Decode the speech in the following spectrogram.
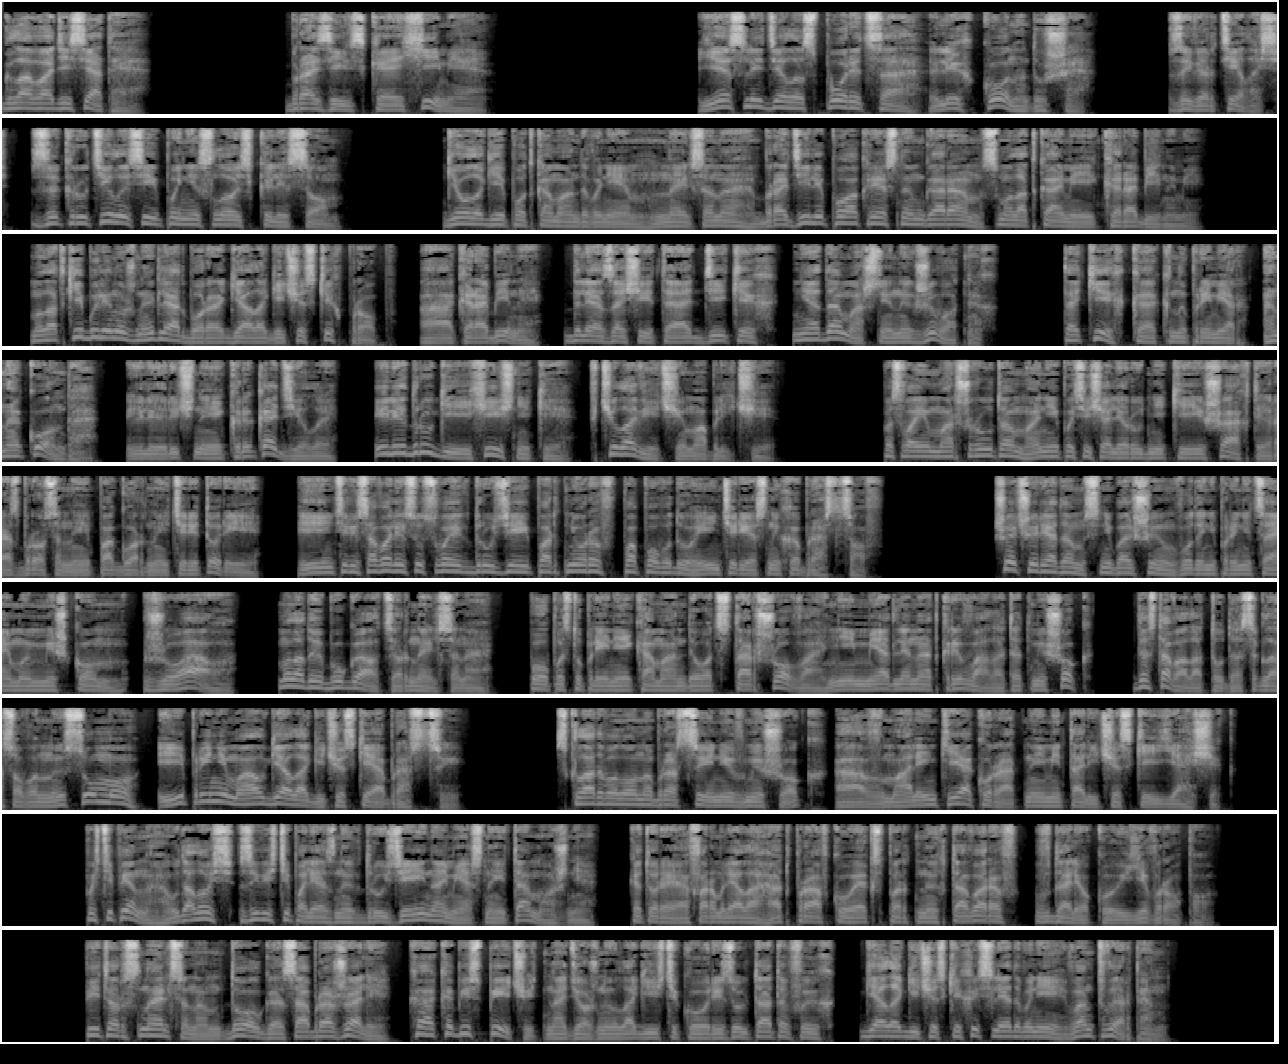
Глава 10. Бразильская химия. Если дело спорится, легко на душе. Завертелось, закрутилось и понеслось колесом. Геологи под командованием Нельсона бродили по окрестным горам с молотками и карабинами. Молотки были нужны для отбора геологических проб, а карабины — для защиты от диких, неодомашненных животных, таких как, например, анаконда, или речные крокодилы, или другие хищники в человечьем обличье. По своим маршрутам они посещали рудники и шахты, разбросанные по горной территории, и интересовались у своих друзей и партнеров по поводу интересных образцов. Шедший рядом с небольшим водонепроницаемым мешком Жуао, молодой бухгалтер Нельсона, по поступлении команды от старшова немедленно открывал этот мешок доставал оттуда согласованную сумму и принимал геологические образцы. Складывал он образцы не в мешок, а в маленький аккуратный металлический ящик. Постепенно удалось завести полезных друзей на местной таможне, которая оформляла отправку экспортных товаров в далекую Европу. Питер с Нельсоном долго соображали, как обеспечить надежную логистику результатов их геологических исследований в Антверпен.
